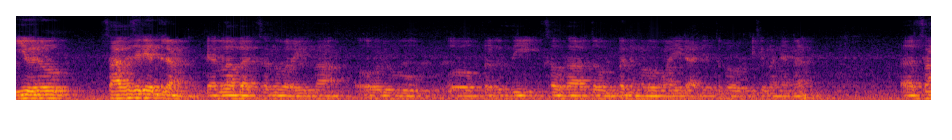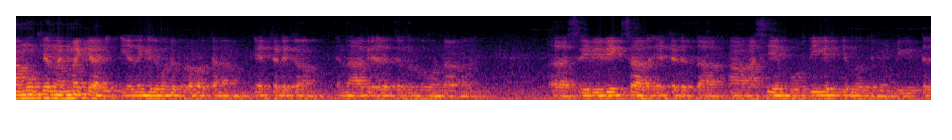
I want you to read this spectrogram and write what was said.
ഈ ഒരു സാഹചര്യത്തിലാണ് കേരള ബാഗ്സ് എന്ന് പറയുന്ന ഒരു പ്രകൃതി സൗഹാർദ്ദ ഉൽപ്പന്നങ്ങളുമായി രാജ്യത്ത് പ്രവർത്തിക്കുന്ന ഞങ്ങൾ. സാമൂഹ്യ നന്മയ്ക്കായി ഏതെങ്കിലും ഒരു പ്രവർത്തനം ഏറ്റെടുക്കണം എന്ന ആഗ്രഹത്തിൽ നിന്നുകൊണ്ടാണ് ശ്രീ വിവേക് സാർ ഏറ്റെടുത്ത ആ ആശയം പൂർത്തീകരിക്കുന്നതിന് വേണ്ടിയിട്ട്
